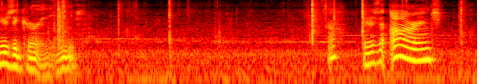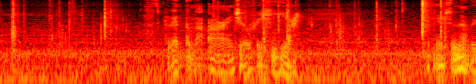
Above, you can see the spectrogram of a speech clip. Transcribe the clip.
Here's a green. Oh, there's an orange. Let's put the orange over here. There's another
